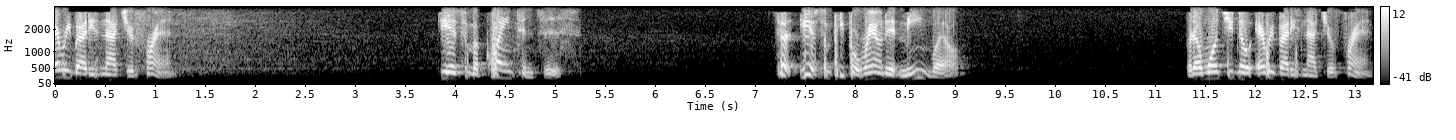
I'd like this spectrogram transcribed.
everybody's not your friend. You have some acquaintances. So you have some people around that mean well. But I want you to know everybody's not your friend.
